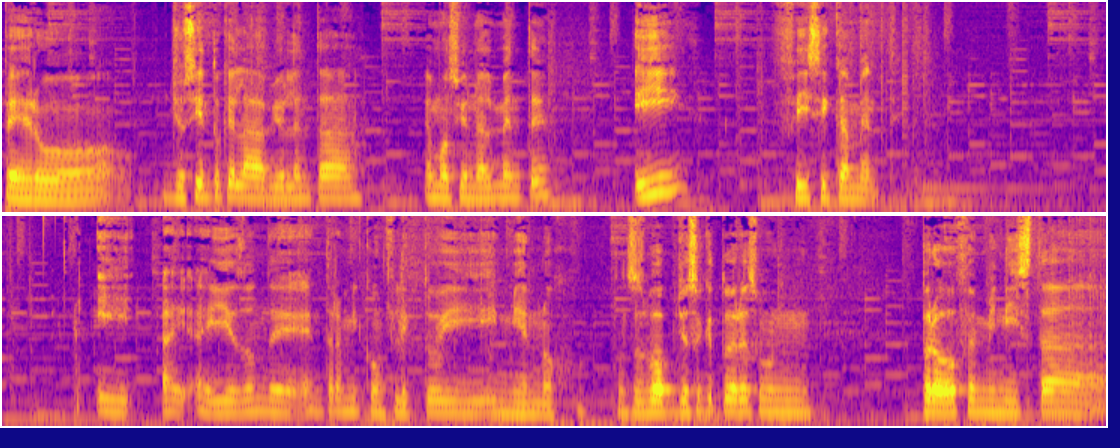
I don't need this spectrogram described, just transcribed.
Pero yo siento que la violenta emocionalmente y físicamente. Y ahí, ahí es donde entra mi conflicto y, y mi enojo. Entonces, Bob, yo sé que tú eres un pro feminista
